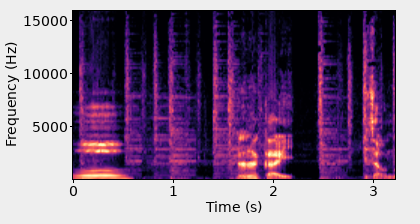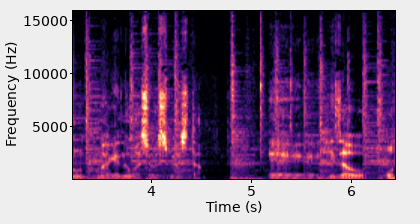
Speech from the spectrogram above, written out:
おー7回膝をの曲げ伸ばしをしました、えー、膝を折っ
